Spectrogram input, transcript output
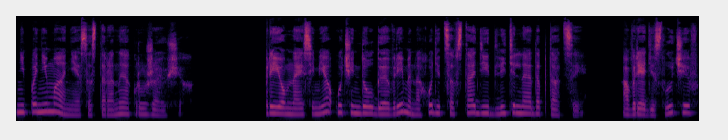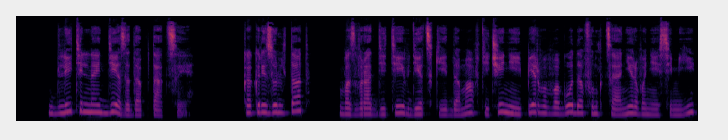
непонимание со стороны окружающих. Приемная семья очень долгое время находится в стадии длительной адаптации, а в ряде случаев – длительной дезадаптации. Как результат, возврат детей в детские дома в течение первого года функционирования семьи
